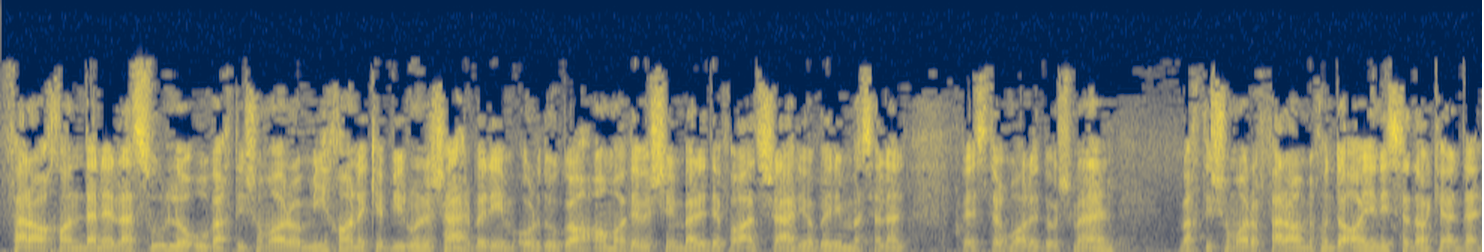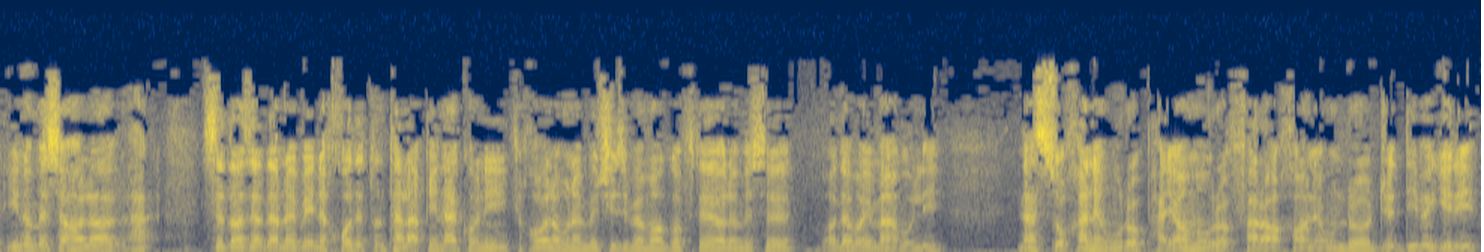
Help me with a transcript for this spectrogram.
فراخواندن رسول و او وقتی شما رو می‌خوانه که بیرون شهر بریم اردوگاه آماده بشیم برای دفاع از شهر یا بریم مثلا به استقبال دشمن وقتی شما رو فرا میخون دعا یعنی صدا کردن. اینو مثل حالا صدا زدن بین خودتون تلقی نکنین که خب حالا اونم به چیزی به ما گفته حالا مثل آدمای معمولی. نه سخن اون رو پیام اون رو فراخان اون رو جدی بگیرید.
